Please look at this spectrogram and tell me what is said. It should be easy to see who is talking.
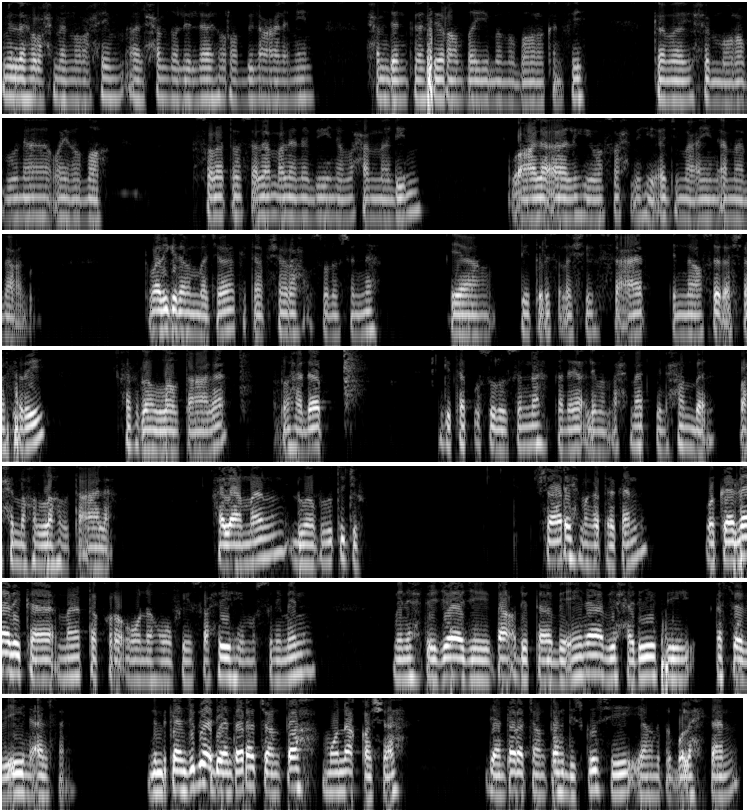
Speaker 1: بسم الله الرحمن الرحيم الحمد لله رب العالمين حمدا كثيرا طيبا مباركا فيه كما يحب ربنا ويرضاه الصلاة والسلام على نبينا محمد وعلى آله وصحبه أجمعين أما بعد Kembali kita membaca kitab Syarah Usul Sunnah yang ditulis oleh Syekh Sa'ad bin Nasir Asy-Syafi'i hafizallahu taala terhadap kitab Usul Sunnah karya Imam Ahmad bin Hanbal rahimahullahu taala. Halaman 27. Syarih mengatakan wa kadzalika ma taqra'unahu fi sahih Muslimin min ihtijaji ba'd tabi'ina bi hadithi as-sab'in alfan. Demikian juga di antara contoh munaqasyah di antara contoh diskusi yang diperbolehkan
